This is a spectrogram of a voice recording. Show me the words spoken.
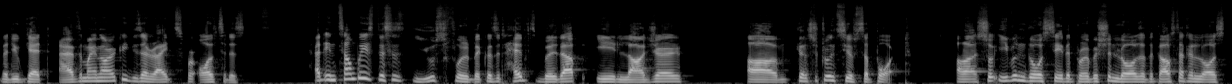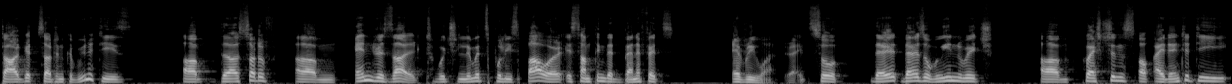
that you get as a minority, these are rights for all citizens. And in some ways, this is useful because it helps build up a larger um, constituency of support. Uh, so even though, say, the prohibition laws or the caste laws target certain communities, uh, the sort of um, end result, which limits police power, is something that benefits everyone, right? So there, there is a way in which um, questions of identity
